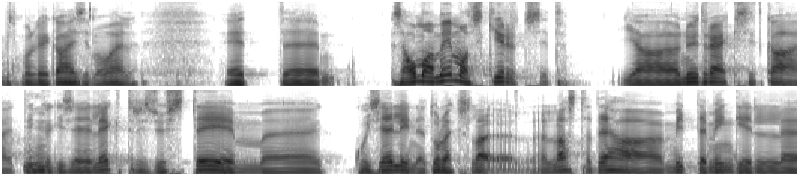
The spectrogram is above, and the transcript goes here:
mis mul jäi kahe silma vahele. et sa oma memos kirjutasid ja nüüd rääkisid ka, et mhm. ikkagi see elektrisüsteem äh, kui selline tuleks la lasta teha mitte mingil äh,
